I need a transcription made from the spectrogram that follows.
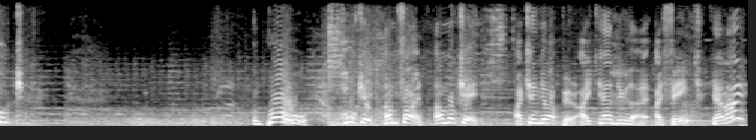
Fuck! Bro! Okay, I'm fine. I'm okay. I can get up here. I can do that. I think. Can I?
